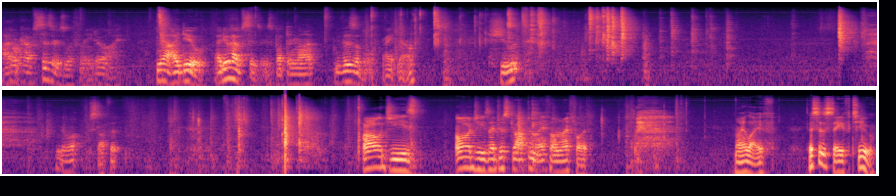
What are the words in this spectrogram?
I don't have scissors with me, do I? Yeah, I do. I do have scissors, but they're not visible right now. Shoot. You know what? Stuff it. Oh, jeez. Oh, jeez, I just dropped a knife on my foot. My life. This is safe, too.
